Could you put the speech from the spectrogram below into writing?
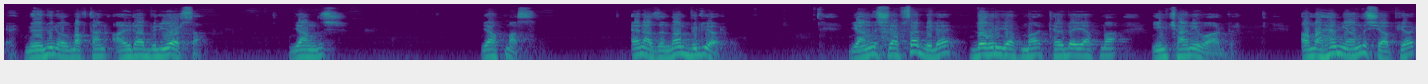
evet, mümin olmaktan ayırabiliyorsa, yanlış yapmaz. En azından biliyor. Yanlış yapsa bile doğru yapma, tövbe yapma imkanı vardır. Ama hem yanlış yapıyor,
